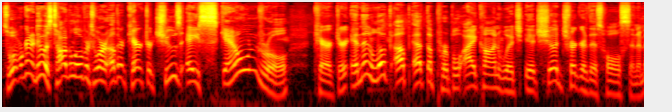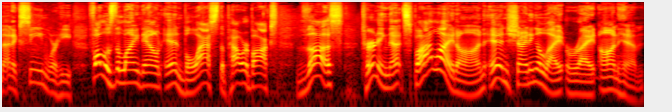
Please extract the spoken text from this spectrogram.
So what we're going to do is toggle over to our other character, choose a scoundrel, character and then look up at the purple icon which it should trigger this whole cinematic scene where he follows the line down and blasts the power box thus turning that spotlight on and shining a light right on him.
